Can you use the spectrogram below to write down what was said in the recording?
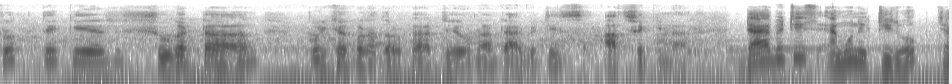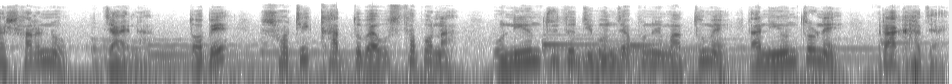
প্রত্যেকের সুগারটা পরীক্ষা করা দরকার যে ওনার ডায়াবেটিস আছে কিনা। ডায়াবেটিস এমন একটি রোগ যা সারানো যায় না, তবে সঠিক খাদ্য ব্যবস্থাপনা ও নিয়ন্ত্রিত জীবনযাপনের মাধ্যমে তা নিয়ন্ত্রণে রাখা যায়।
